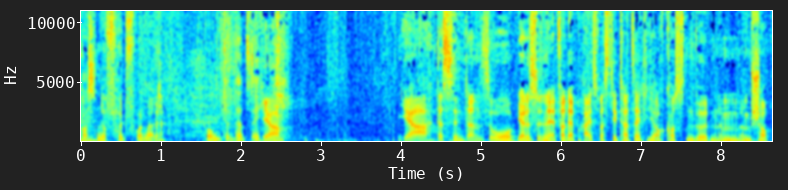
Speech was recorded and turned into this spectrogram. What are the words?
kosten nur 500 Punkte tatsächlich. Ja. Ja, das sind dann so, ja, das ist in etwa der Preis, was die tatsächlich auch kosten würden im, im Shop.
